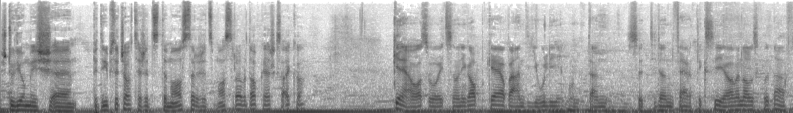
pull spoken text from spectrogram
Studium ist äh, Betriebswirtschaft, hast du jetzt den Master, hast du jetzt die Masterarbeit abgegeben, hast du gesagt? Genau, also jetzt noch nicht abgegeben, aber Ende Juli und dann sollte ich dann fertig sein, ja, wenn alles gut läuft.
